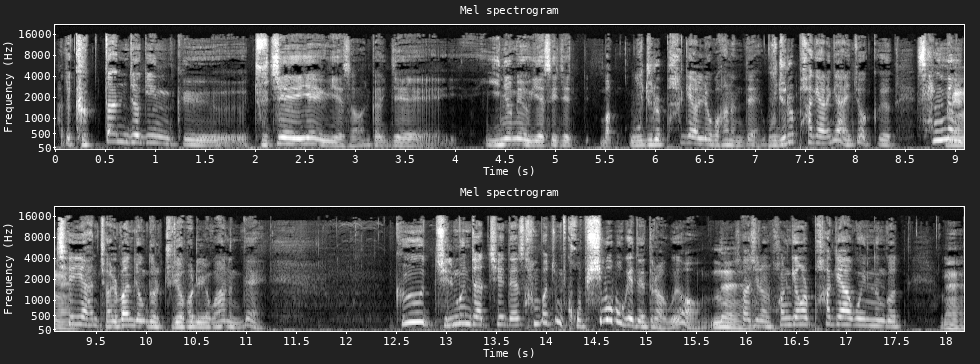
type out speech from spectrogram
아주 극단적인 그 주제에 의해서 그러니까 이제 이념에 의해서 이제 막 우주를 파괴하려고 하는데 우주를 파괴하는 게 아니죠. 그 생명체의 네네. 한 절반 정도를 줄여버리려고 하는데 그 질문 자체에 대해서 한번 좀 곱씹어 보게 되더라고요. 네. 사실은 환경을 파괴하고 있는 것이 네.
